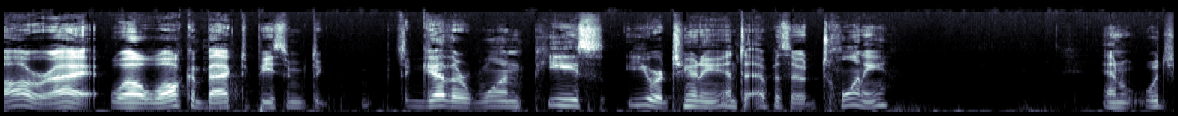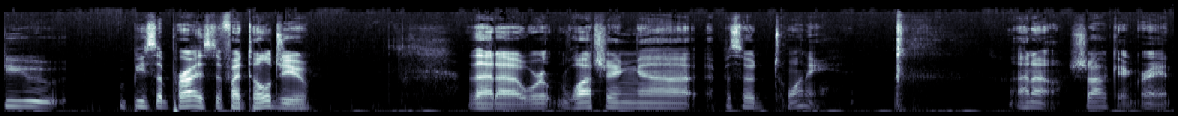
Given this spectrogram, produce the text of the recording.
All right. Well, welcome back to Piecing T- Together One Piece. You are tuning into episode 20. And would you be surprised if I told you that uh, we're watching uh, episode 20? I know. Shocking, right?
